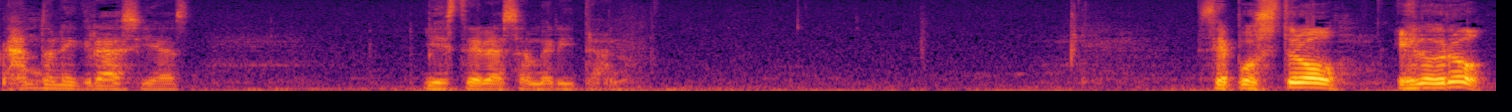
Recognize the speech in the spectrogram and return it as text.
dándole gracias, y este era samaritano. Se postró él oró.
